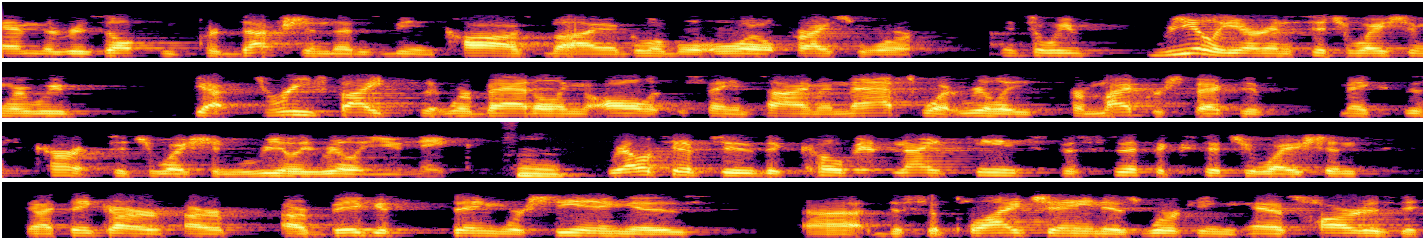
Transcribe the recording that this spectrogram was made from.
and the resultant production that is being caused by a global oil price war. And so we really are in a situation where we've got three fights that we're battling all at the same time. And that's what really, from my perspective, makes this current situation really, really unique. Hmm. Relative to the COVID-19 specific situation, I think our, our, our biggest thing we're seeing is uh, the supply chain is working as hard as it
